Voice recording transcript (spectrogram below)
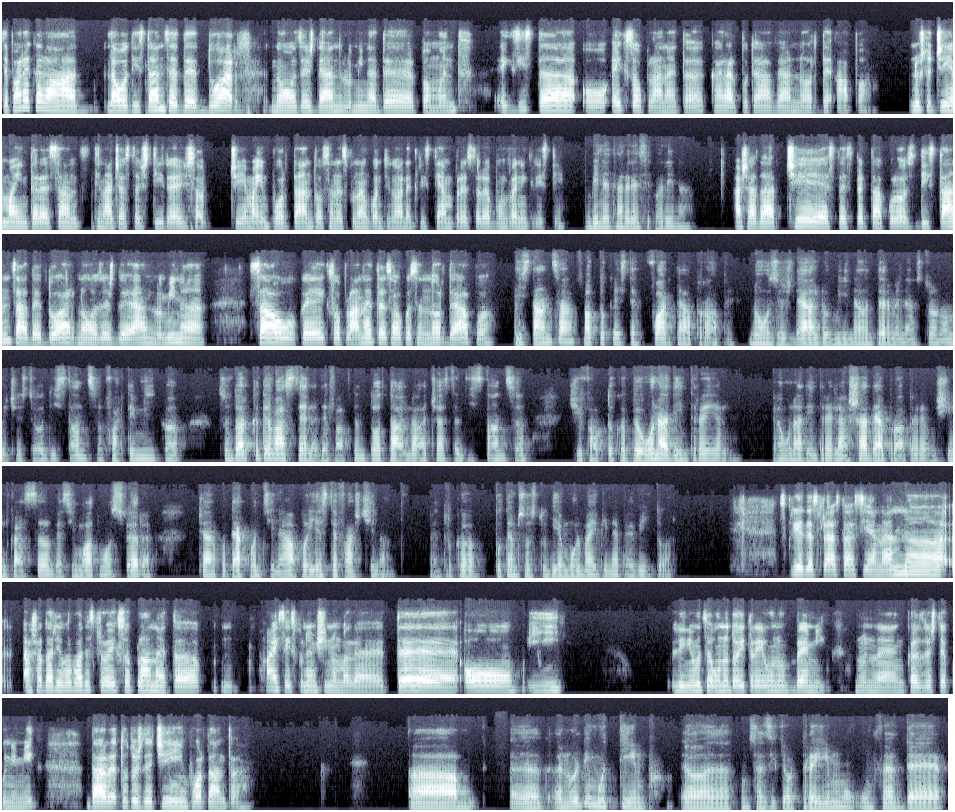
Se pare că la, la o distanță de doar 90 de ani lumină de Pământ, există o exoplanetă care ar putea avea nor de apă. Nu știu ce e mai interesant din această știre sau ce e mai important, o să ne spună în continuare Cristian Presură. Bun venit, Cristi! Bine te-am regăsit, Corina! Așadar, ce este spectaculos? Distanța de doar 90 de ani lumină sau că e exoplanetă sau că sunt nori de apă? Distanța, faptul că este foarte aproape. 90 de ani lumină, în termeni astronomici, este o distanță foarte mică. Sunt doar câteva stele, de fapt, în total la această distanță și faptul că pe una dintre ele, pe una dintre ele, așa de aproape, reușim ca să găsim o atmosferă ce ar putea conține apă, este fascinant. Pentru că putem să o studiem mult mai bine pe viitor. Scrie despre asta CNN, așadar e vorba despre o exoplanetă, hai să-i spunem și numele, T-O-I liniuță 1, B mic, nu ne încălzește cu nimic, dar totuși de ce e importantă? Uh, în ultimul timp, uh, cum să zic eu, trăim un fel de,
